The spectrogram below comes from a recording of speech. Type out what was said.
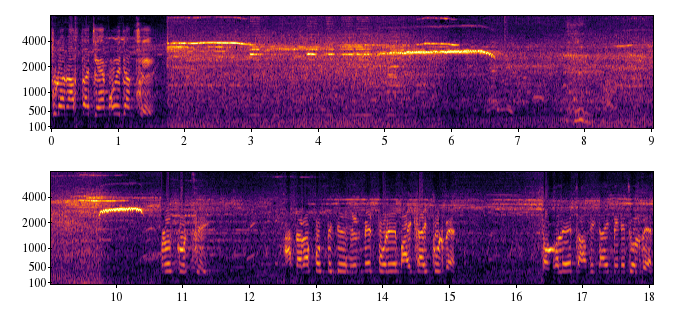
পুরো রাস্তা জ্যাম হয়ে যাচ্ছে। অনুরোধ করছি। আপনারা প্রত্যেকে হেলমেট পরে বাইক রাইড করবেন। সকলে ট্রাফিক আইন মেনে চলবেন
